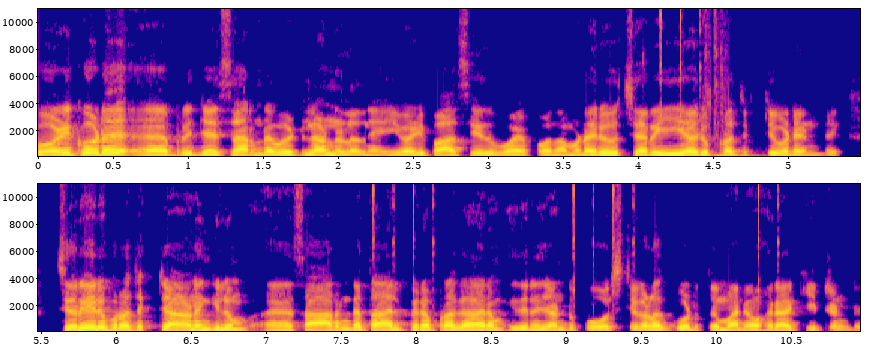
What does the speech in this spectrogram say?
കോഴിക്കോട് ബ്രിജേഷ് സാറിന്റെ വീട്ടിലാണുള്ളത്. ഈ വഴി പാസ് ചെയ്ത് പോയപ്പോൾ നമ്മുടെ ഒരു ചെറിയ ഒരു പ്രൊജക്ട് ഇവിടെ ഉണ്ട്. ചെറിയൊരു പ്രൊജക്ട് ആണെങ്കിലും സാറിന്റെ താല്പര്യപ്രകാരം ഇതിന് രണ്ട് പോസ്റ്റുകളൊക്കെ കൊടുത്ത് മനോഹരാക്കിയിട്ടുണ്ട്.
